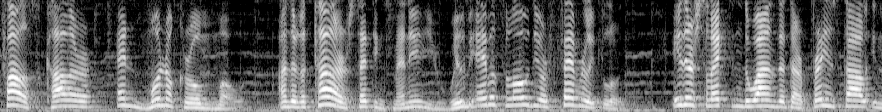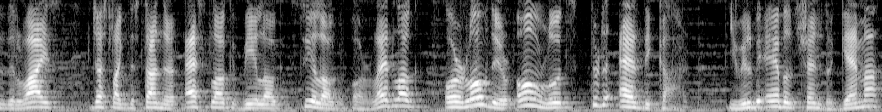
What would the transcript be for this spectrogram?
false color and monochrome mode. Under the color settings menu, you will be able to load your favorite LUT, either selecting the ones that are pre-installed in the device, just like the standard S-Log, V-Log, C-Log or LED-Log, or load your own LUTs to the SD card. You will be able to change the gamma,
